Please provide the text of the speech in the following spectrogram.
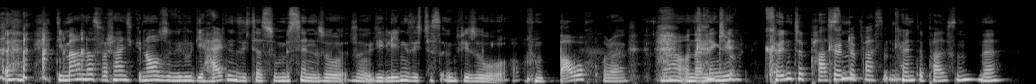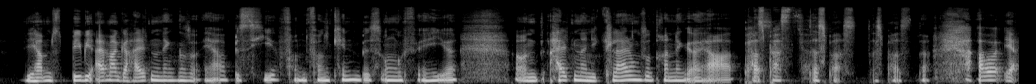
die machen das wahrscheinlich genauso wie du. Die halten sich das so ein bisschen so, so die legen sich das irgendwie so auf den Bauch oder ne? und dann könnte, denken die, könnte passen. Könnte passen. Könnte passen. Ne? Die haben das Baby einmal gehalten und denken so, ja, bis hier, von, von Kinn bis ungefähr hier. Und halten dann die Kleidung so dran, denken, ja, passt, passt, das passt, das passt. Ja. Aber ja,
